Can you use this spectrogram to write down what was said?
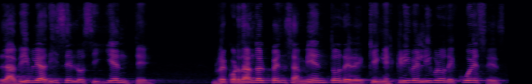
la Biblia dice lo siguiente, recordando el pensamiento de quien escribe el libro de jueces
